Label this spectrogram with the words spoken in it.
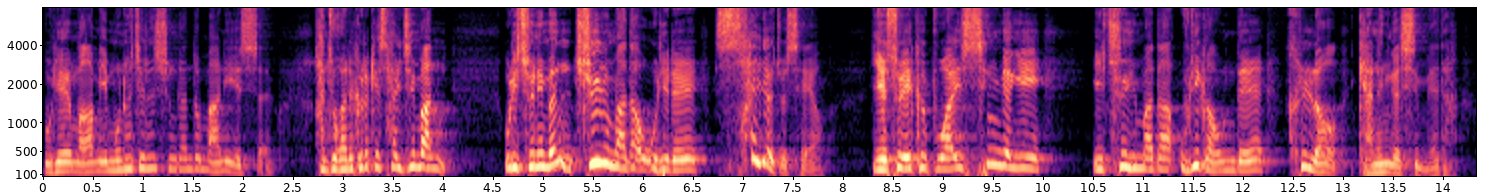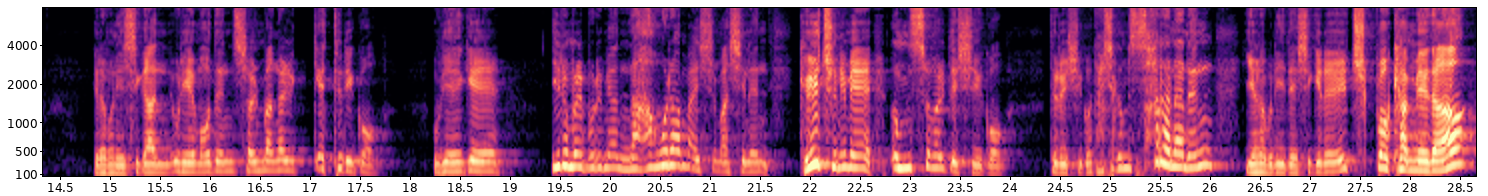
우리의 마음이 무너지는 순간도 많이 있어요. 한 주간을 그렇게 살지만 우리 주님은 주일마다 우리를 살려주세요. 예수의 그 부활 생명이 이 주일마다 우리 가운데 흘러가는 것입니다. 여러분 이 시간 우리의 모든 절망을 깨뜨리고 우리에게 이름을 부르며 나오라 말씀하시는 그 주님의 음성을 드시고 들으시고 다시금 살아나는 여러분이 되시기를 축복합니다.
